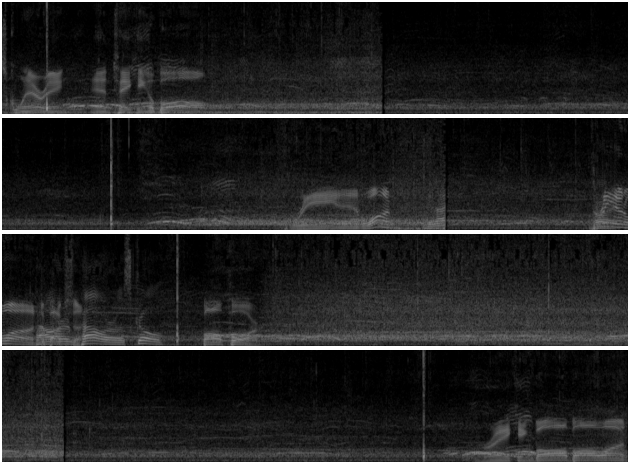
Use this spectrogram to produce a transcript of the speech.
Squaring and taking a ball. Three and one. And I, Three and one to power and power. Let's go. Ball four. Breaking ball, ball one.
